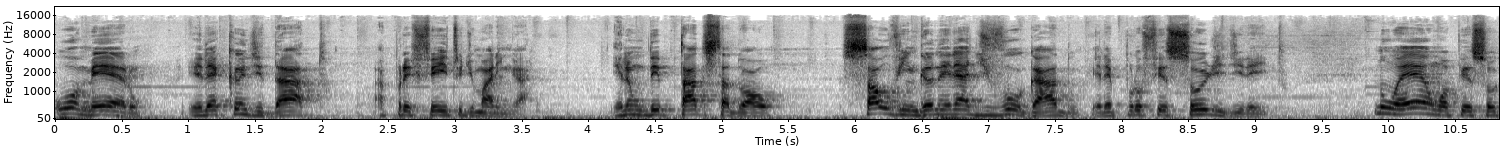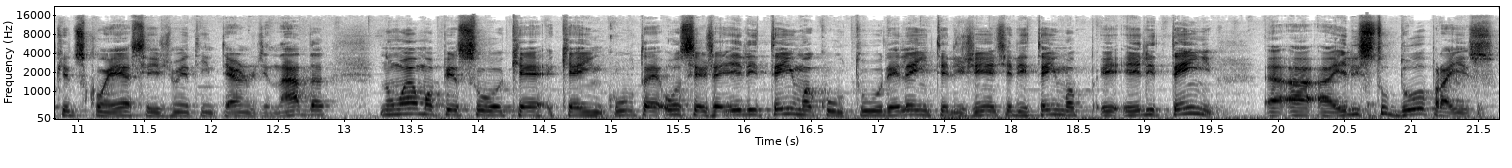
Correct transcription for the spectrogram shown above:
o Homero, ele é candidato a prefeito de Maringá. Ele é um deputado estadual salvo engano, ele é advogado, ele é professor de direito. Não é uma pessoa que desconhece regimento interno de nada, não é uma pessoa que é, que é inculta, ou seja, ele tem uma cultura, ele é inteligente, ele tem uma. Ele tem. A, a, ele estudou para isso.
